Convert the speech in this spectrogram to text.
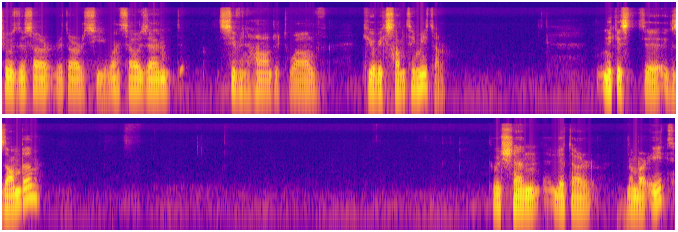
choose this letter C 1712 cubic centimeter. Next uh, example. Question letter number 8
